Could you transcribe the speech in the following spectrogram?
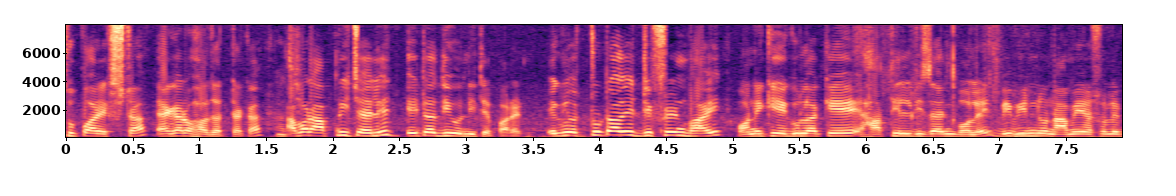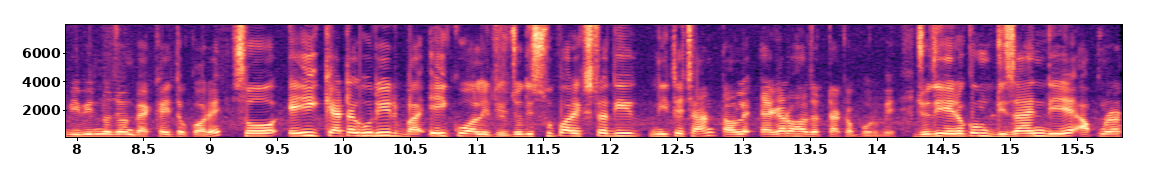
super extra এগারো হাজার টাকা। আবার আপনি চাইলে এটা দিয়েও নিতে পারেন। এগুলো টোটালি ডিফারেন্ট ভাই। অনেকে এগুলাকে হাতিল ডিজাইন বলে। বিভিন্ন নামে আসলে বিভিন্ন জন ব্যাখ্যায়িত করে। সো এই ক্যাটাগরির বা এই কোয়ালিটির যদি সুপার এক্সট্রা দিয়ে নিতে চান তাহলে এগারো হাজার টাকা পড়বে। যদি এরকম ডিজাইন দিয়ে আপনারা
